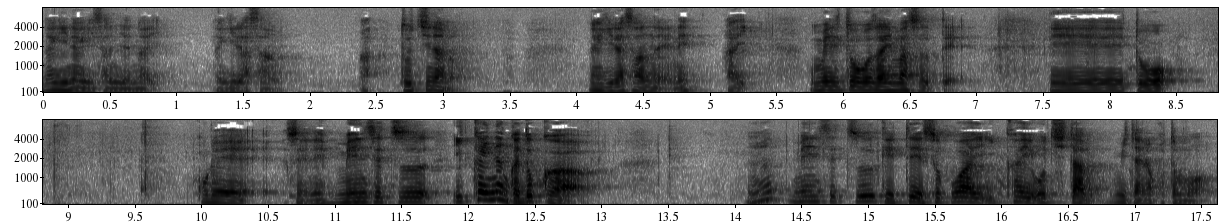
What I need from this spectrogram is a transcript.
なぎなぎさんじゃない。なぎらさん。あ、どっちなの？なぎらさんだよね。はい。おめでとうございますって。えーと、これ、そうやね、面接、一回なんかどっか、ん？面接受けて、そこは一回落ちたみたいなことも、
